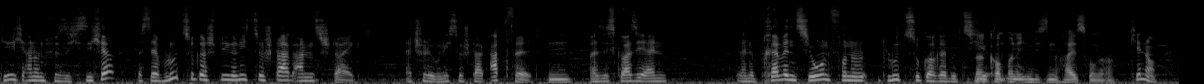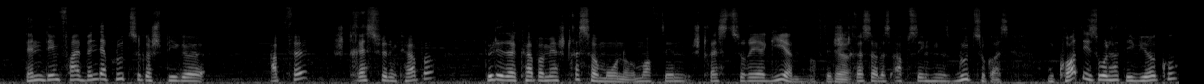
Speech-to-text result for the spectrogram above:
gehe ich an und für sich sicher, dass der Blutzuckerspiegel nicht so stark ansteigt. Entschuldigung, nicht so stark abfällt. Mhm. Also ist quasi ein, eine Prävention von Blutzuckerreduzierung. Dann kommt man nicht in diesen Heißhunger. Genau. Denn in dem Fall, wenn der Blutzuckerspiegel abfällt, Stress für den Körper, bildet der Körper mehr Stresshormone, um auf den Stress zu reagieren, auf den Ja. Stressor des Absinken des Blutzuckers. Und Cortisol hat die Wirkung,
